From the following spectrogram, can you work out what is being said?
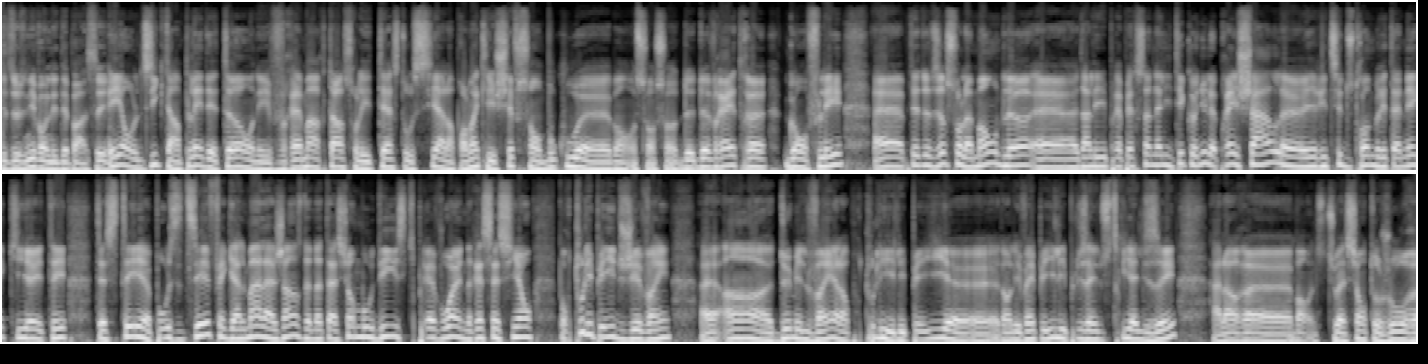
États-Unis vont les dépasser. Et on le dit qu'en plein d'État, on est vraiment en retard sur les tests aussi. Alors probablement que les chiffres sont beaucoup, euh, bon, sont, devraient être euh, gonflés. Euh, Peut-être de dire sur le monde là, euh, dans les personnalités connues, le prince Charles, héritier du trône britannique, qui a été testé positif. Également l'agence de notation Moody's qui prévoit une récession pour tous les pays du G20 en 2020. Alors pour tous les, les pays, dans les 20 pays les plus industrialisés. Alors bon, une situation toujours,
